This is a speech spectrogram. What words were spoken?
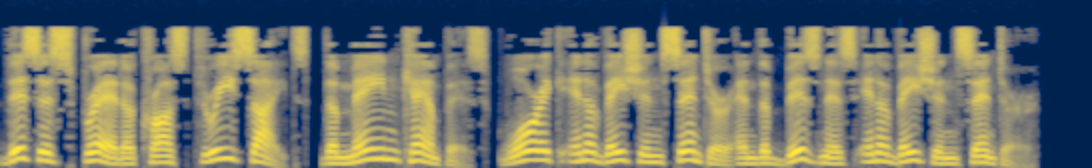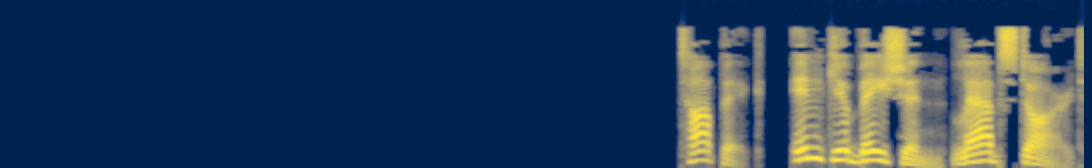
This is spread across three sites, the main campus, Warwick Innovation Centre and the Business Innovation Centre. Topic: Incubation LabStart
